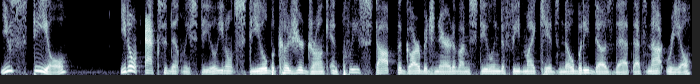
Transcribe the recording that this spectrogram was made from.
You steal you don't accidentally steal. You don't steal because you're drunk. And please stop the garbage narrative. I'm stealing to feed my kids. Nobody does that. That's not real.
